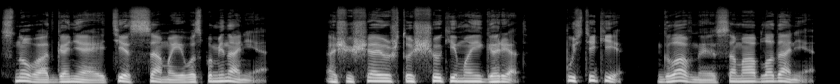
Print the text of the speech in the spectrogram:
снова отгоняя те самые воспоминания. Ощущаю, что щеки мои горят. Пустяки. Главное – самообладание.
